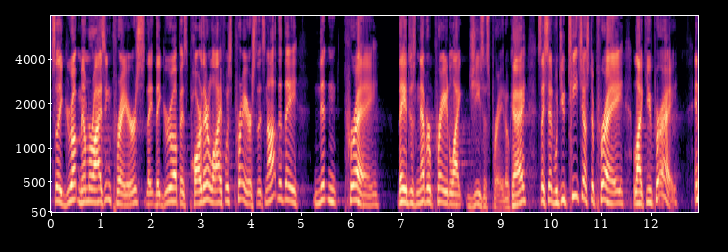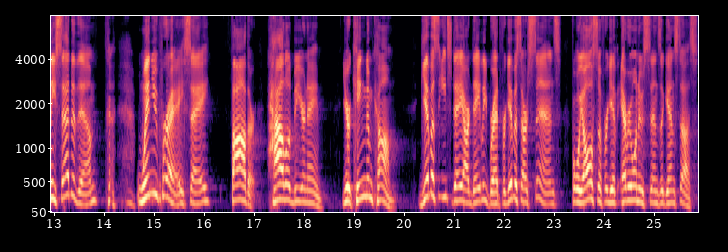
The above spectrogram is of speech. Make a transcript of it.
so they grew up memorizing prayers. They, they grew up as part of their life was prayer. So it's not that they didn't pray, they had just never prayed like Jesus prayed, okay? So they said, Would you teach us to pray like you pray? And he said to them, When you pray, say, Father, hallowed be your name, your kingdom come. Give us each day our daily bread, forgive us our sins, for we also forgive everyone who sins against us.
